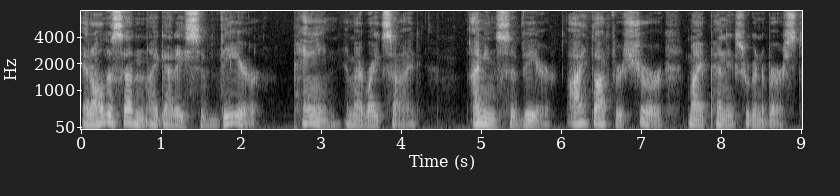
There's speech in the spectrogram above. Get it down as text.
And all of a sudden, I got a severe pain in my right side. I mean, severe. I thought for sure my appendix were going to burst.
